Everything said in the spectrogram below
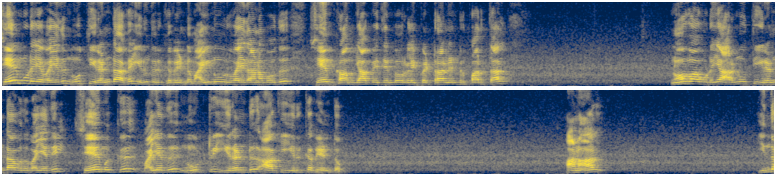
சேமுடைய வயது நூற்றி ரெண்டாக இருந்திருக்க வேண்டும். ஐநூறு வயதான போது சேம் காம் யாபேத் என்பவர்களை பெற்றான் என்று பார்த்தால் நோவாவுடைய அறுநூற்றி இரண்டாவது வயதில் சேமுக்கு வயது நூற்றி இரண்டு ஆகி இருக்க வேண்டும். ஆனால் இந்த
